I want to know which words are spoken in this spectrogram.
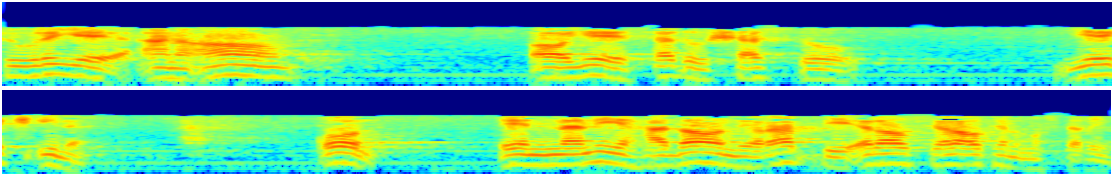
سوره انعام آیه 161 اینه. قل اننی هدان ربی الى صراط مستقیم.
